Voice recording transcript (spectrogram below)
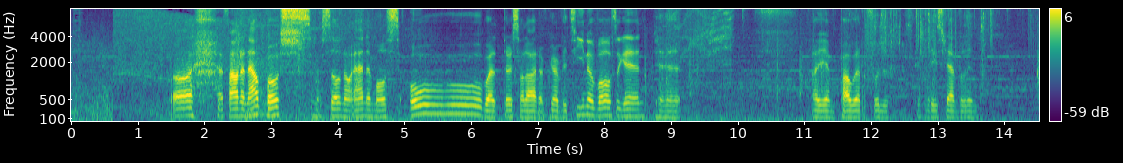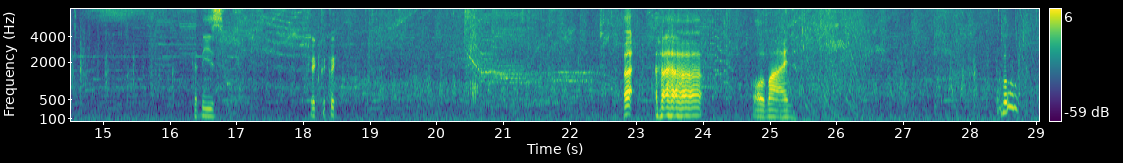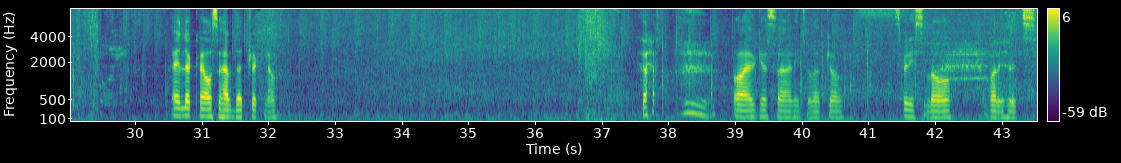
Uh, I found an outpost. Still no animals. Oh, but there's a lot of Gravitino balls again. I am powerful in this javelin. Get these. Quick, quick, quick. Ah! All mine. Oh. Hey, look, I also have that trick now. oh, I guess I need to let go. It's pretty slow, but it hurts.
